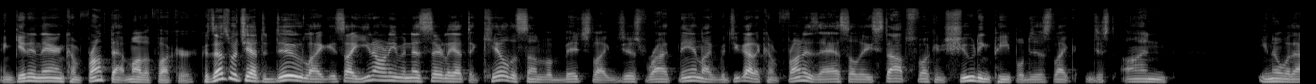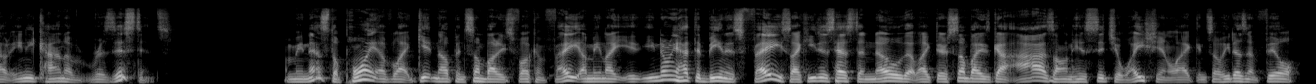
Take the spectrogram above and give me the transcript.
and get in there and confront that motherfucker. Because that's what you have to do. Like, it's like you don't even necessarily have to kill the son of a bitch, like, just right then. Like, but you got to confront his ass so that he stops fucking shooting people just like, just un, you know, without any kind of resistance. I mean, that's the point of like getting up in somebody's fucking face. I mean, like, you don't even have to be in his face. Like, he just has to know that, like, there's somebody's got eyes on his situation. Like, and so he doesn't feel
